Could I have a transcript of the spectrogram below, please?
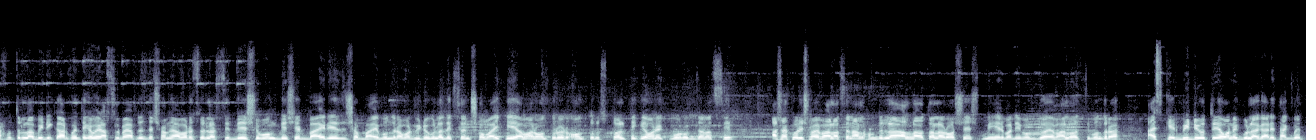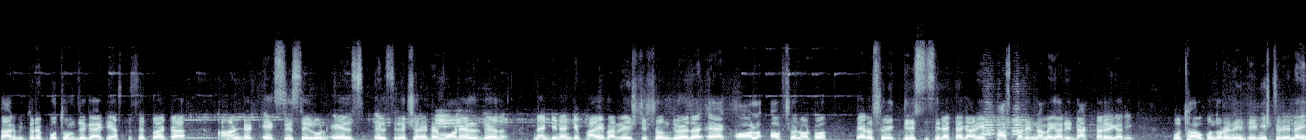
রহমতুল্লাহ বিডি কার্পেন থেকে আমি রাসেল ভাই আপনাদের সামনে আবার চলে আসছি। দেশ এবং দেশের বাইরে যেসব ভাই বন্ধুরা আমার ভিডিওগুলো দেখছেন সবাইকে আমার অন্তরের অন্তরস্থল থেকে অনেক মোরক জানাচ্ছি। আশা করি সবাই ভালো আছেন। আলহামদুলিল্লাহ আল্লাহ তালার অশেষ মেহেরবানি এবং দয়া ভালো আছি। বন্ধুরা, আজকের ভিডিওতে অনেকগুলো গাড়ি থাকবে। তার ভিতরে প্রথম যে গাড়িটি আসতেছে Toyota hundred XE saloon L L selection এটার মডেল ফাইভ আর রেজিস্ট্রেশন দুই হাজার এক, অল অপশন অটো। তেরোশো একত্রিশ একটা গাড়ি, ফার্স্ট পার্টির নামে গাড়ি, ডাক্তারের গাড়ি। কোথাও কোনো ধরনের হিটিং স্টোরি নাই,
